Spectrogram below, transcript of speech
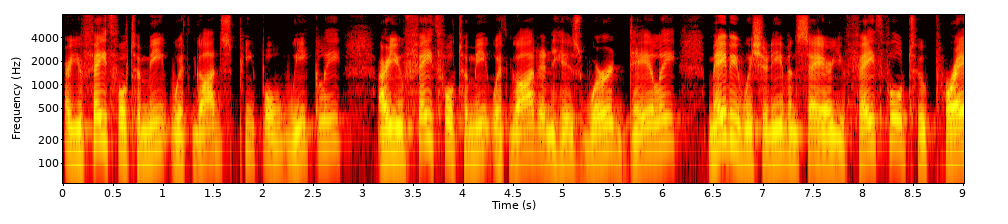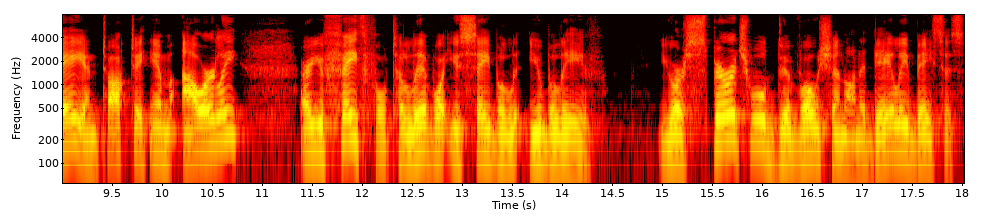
Are you faithful to meet with God's people weekly? Are you faithful to meet with God in His Word daily? Maybe we should even say, Are you faithful to pray and talk to Him hourly? Are you faithful to live what you say you believe? Your spiritual devotion on a daily basis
